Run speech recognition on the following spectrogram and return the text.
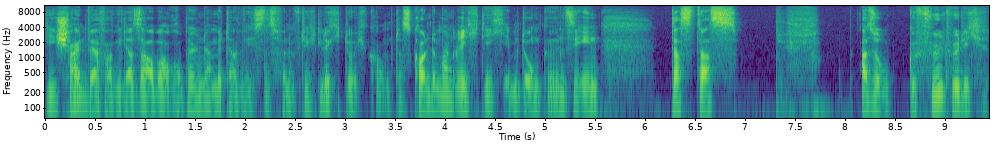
die Scheinwerfer wieder sauber rubbeln, damit da wenigstens vernünftig Licht durchkommt. Das konnte man richtig im Dunkeln sehen, dass das, also gefühlt würde ich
